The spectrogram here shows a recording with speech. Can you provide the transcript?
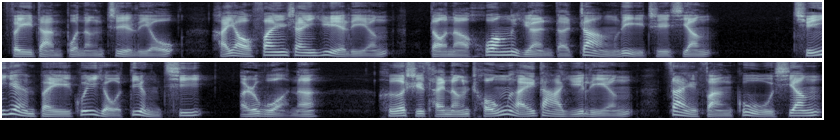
非但不能滞留，还要翻山越岭，到那荒远的瘴疠之乡。群雁北归有定期，而我呢，何时才能重来大庾岭，再返故乡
